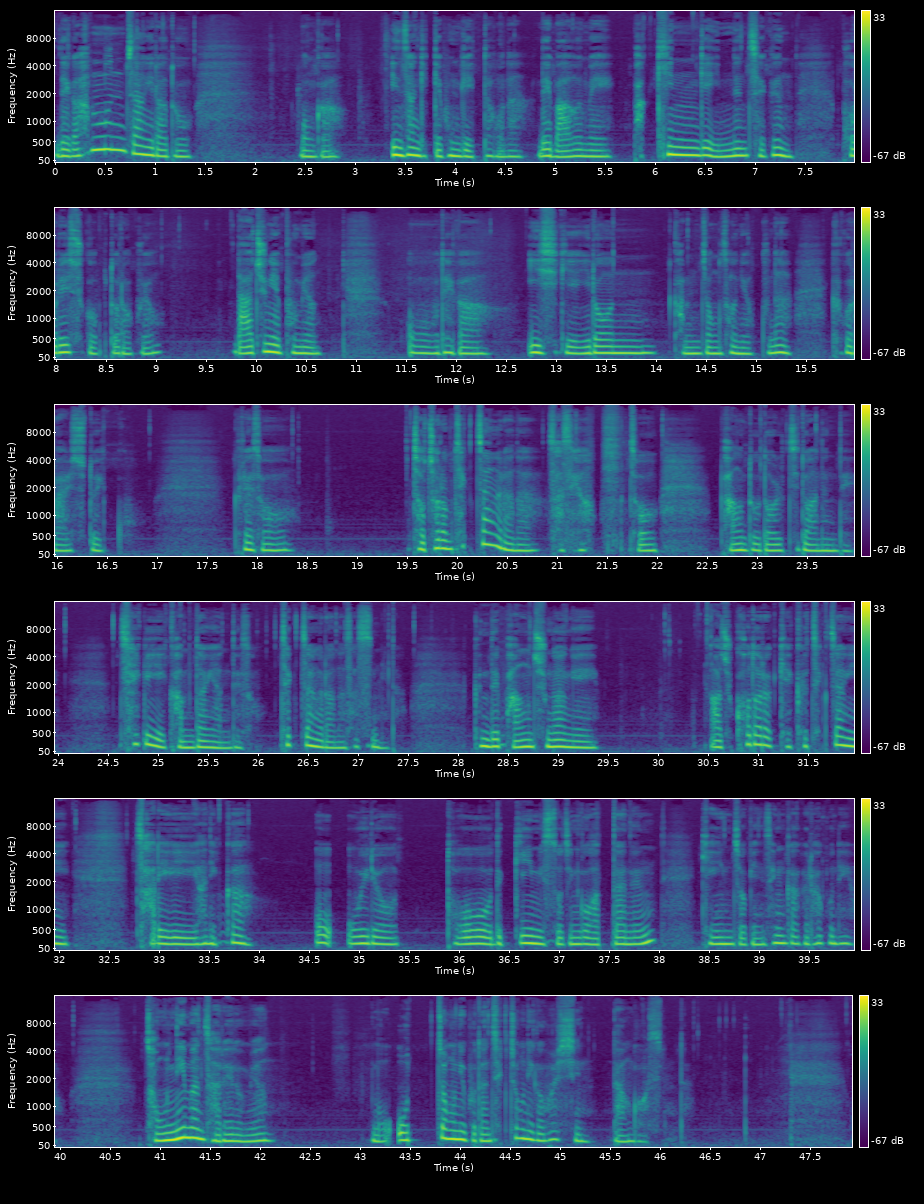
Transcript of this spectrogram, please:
내가 한 문장이라도 뭔가 인상 깊게 본 게 있다거나 내 마음에 박힌 게 있는 책은 버릴 수가 없더라고요. 나중에 보면, 어, 내가 이 시기에 이런 감정선이었구나. 그걸 알 수도 있고. 그래서 저처럼 책장을 하나 사세요. 저 방도 넓지도 않은데 책이 감당이 안 돼서 책장을 하나 샀습니다. 근데 방 중앙에 아주 커다랗게 그 책장이 자리하니까 어, 오히려 더 느낌 있어진 것 같다는 개인적인 생각을 하곤 해요. 정리만 잘 해놓으면 뭐 옷 정리보단 책 정리가 훨씬 나은 것 같습니다.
